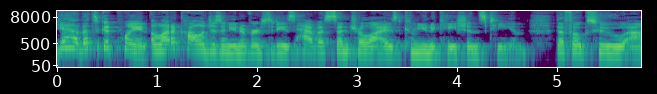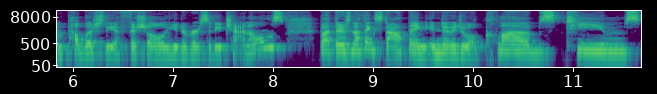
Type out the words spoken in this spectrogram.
Yeah, that's a good point. A lot of colleges and universities have a centralized communications team, the folks who um, publish the official university channels, but there's nothing stopping individual clubs, teams,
